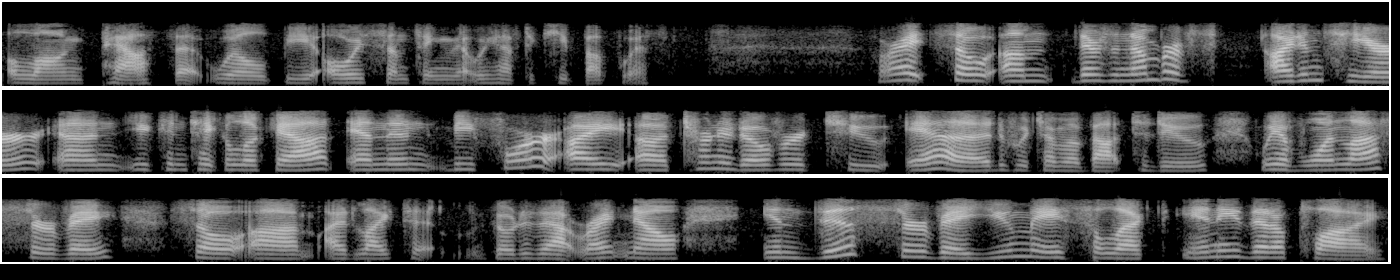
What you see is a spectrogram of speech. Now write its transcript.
along path that will be always something that we have to keep up with. All right, so um, there's a number of items here and you can take a look at. And then before I uh, turn it over to Ed, which I'm about to do, we have one last survey. So um, I'd like to go to that right now. In this survey, you may select any that apply.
